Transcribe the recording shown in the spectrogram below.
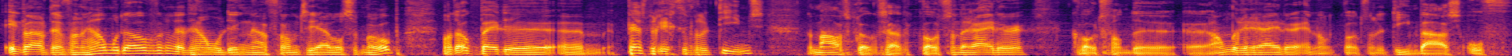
Ik laat het even van Helmoet over. En dat Helmoet denkt, nou Frans, jij lost het maar op. Want ook bij de ehm, persberichten van de teams... normaal gesproken staat de quote van de rijder... quote van de eh, andere rijder... en dan de quote van de teambaas of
